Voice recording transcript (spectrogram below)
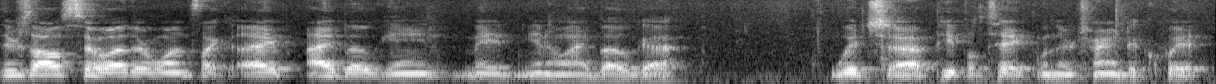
There's also other ones like ibogaine, made you know iboga, which uh, people take when they're trying to quit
